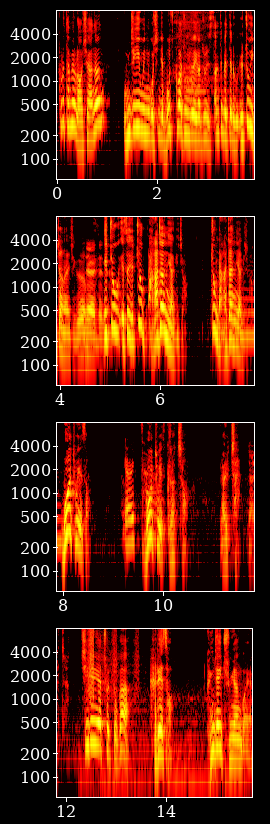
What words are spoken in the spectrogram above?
그렇다면 러시아는 움직이고 있는 곳이 이제 모스크바 정도 해가지고 상트페테르고 이쪽 있잖아요 지금. 네네네. 이쪽에서 이제 쭉 나가자는 이야기죠. 쭉 나가자는 이야기죠. 뭘 통해서? 열차. 뭘 통해서? 그렇죠. 열차. 열차. 시베리아 철도가 그래서 굉장히 중요한 거예요.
